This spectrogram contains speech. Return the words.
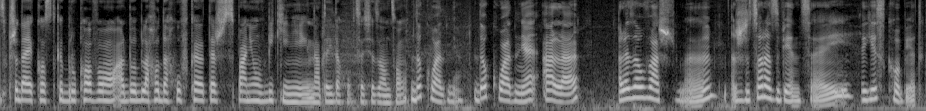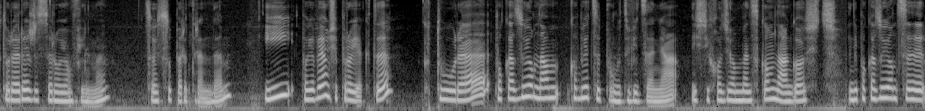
sprzedaje kostkę brukową albo blachodachówkę też z panią w bikini na tej dachówce siedzącą. Dokładnie. Dokładnie, ale ale zauważmy, że coraz więcej jest kobiet, które reżyserują filmy, co jest super trendem, i pojawiają się projekty, które pokazują nam kobiecy punkt widzenia, jeśli chodzi o męską nagość, nie pokazujący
